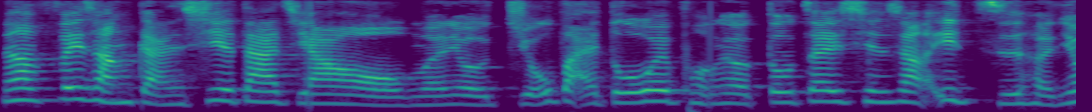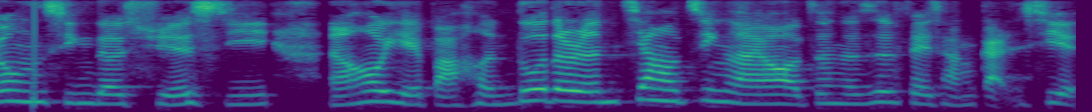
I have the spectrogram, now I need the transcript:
那非常感谢大家哦，我们有九百多位朋友都在线上一直很用心的学习，然后也把很多的人叫进来哦，真的是非常感谢。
